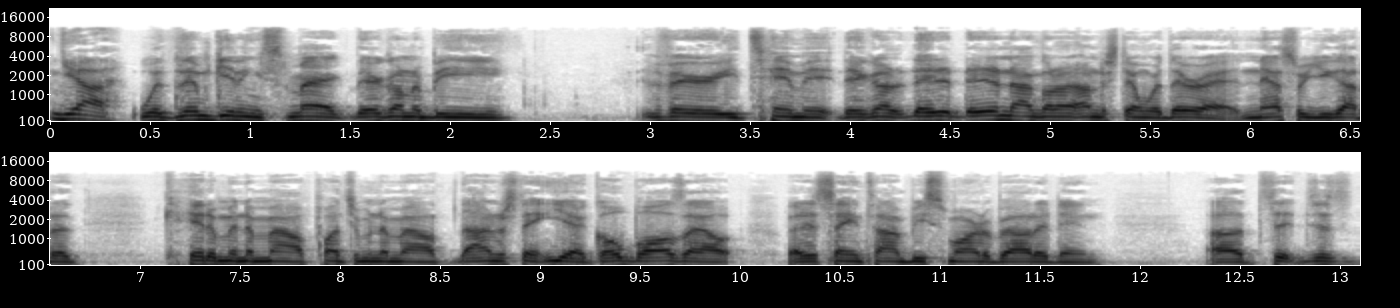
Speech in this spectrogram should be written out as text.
yeah, with them getting smacked, they're going to be very timid. They're going they, they're not going to understand where they're at. And that's where you got to hit them in the mouth, punch them in the mouth. I understand, yeah, go balls out, but at the same time, be smart about it and uh, to just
